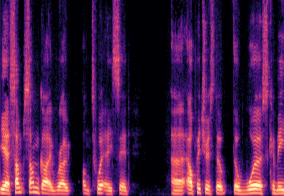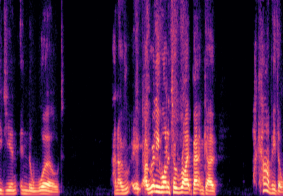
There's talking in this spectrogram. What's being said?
yeah, some, some guy wrote on Twitter, he said, uh, Al Pitcher is the, the worst comedian in the world. And I, I really wanted to write back and go, I can't be the,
